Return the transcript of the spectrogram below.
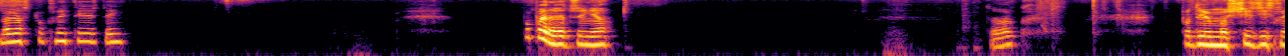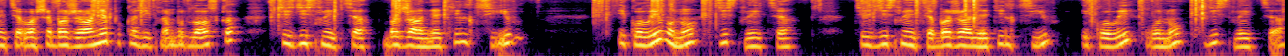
на наступний тиждень. Попередження. Так. Подивимося, чи здійсниться ваше бажання. Покажіть нам, будь ласка, чи здійсниться бажання тільців і коли воно здійсниться. Чи здійсниться бажання тільців і коли воно здійсниться.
